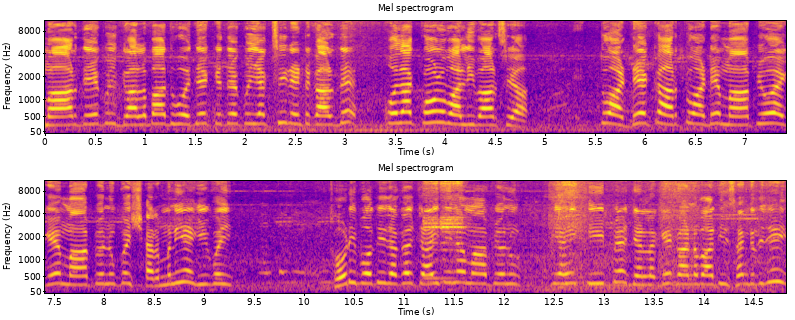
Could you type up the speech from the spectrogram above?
ਮਾਰ ਦੇ ਕੋਈ ਗੱਲਬਾਤ ਹੋ ਜੇ ਕਿਤੇ ਕੋਈ ਐਕਸੀਡੈਂਟ ਕਰ ਦੇ ਉਹਦਾ ਕੌਣ ਵਾਲੀ ਵਾਰਸ ਆ? ਤੁਹਾਡੇ ਘਰ, ਤੁਹਾਡੇ ਮਾਪਿਓ ਹੈਗੇ, ਮਾਪਿਓ ਨੂੰ ਕੋਈ ਸ਼ਰਮ ਨਹੀਂ ਹੈਗੀ ਕੋਈ? ਥੋੜੀ ਬਹੁਤੀ ਅਕਲ ਚਾਹੀਦੀ ਨਾ ਮਾਪਿਓ ਨੂੰ ਕਿ ਅਸੀਂ ਕੀ ਭੇਜਣ ਲੱਗੇ ਗੰਡਵਾਦੀ ਸੰਗਤ ਜੀ?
